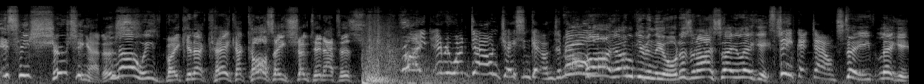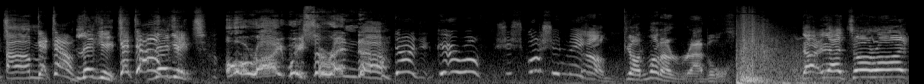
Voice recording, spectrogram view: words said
Is he shooting at us? No, he's baking a cake. Of course he's shooting at us. Right, everyone down. Jason, get under me. I am giving the orders and I say leg it. Steve, get down. Steve, leg it. Um, Get down. leg it. Get down. Leg it. All right, we surrender. Dad, get her off. She's squashing me. Oh, God, what a rabble. That, that's all right,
